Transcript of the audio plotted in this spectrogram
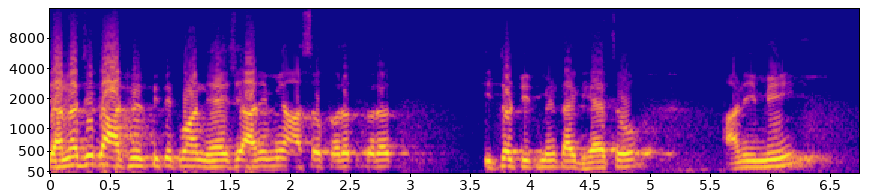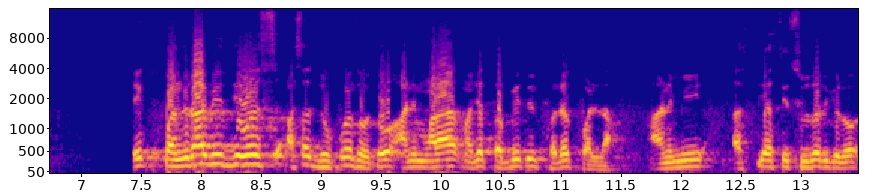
त्यांना जे काय आठवेल तिथे तुम्हाला न्यायचे आणि मी असं करत करत इतर ट्रीटमेंट काय घ्यायचो. आणि मी एक पंधरा वीस दिवस असा झोपत होतो आणि मला माझ्या तब्येतीत फरक पडला. आणि मी अस्ती अस्ती सुधत गेलो.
